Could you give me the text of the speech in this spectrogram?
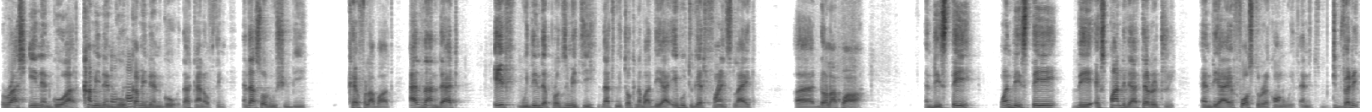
rush in and go out, come in and okay. go, come in and go, that kind of thing. And that's what we should be careful about. Other than that, if within the proximity that we're talking about, they are able to get friends like uh, Dollar Power, and they stay. When they stay, they expand their territory, and they are a force to reckon with. And it's very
